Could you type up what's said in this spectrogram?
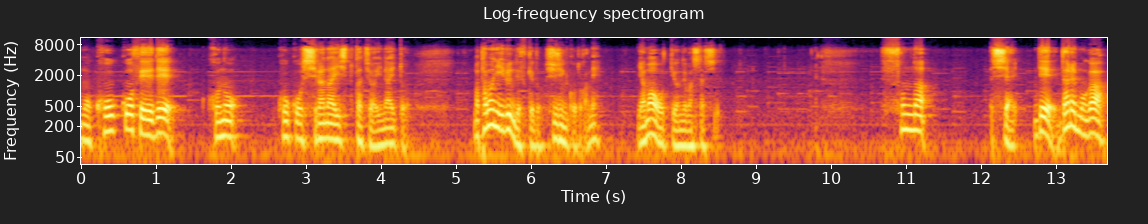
もう高校生でこの高校を知らない人たちはいないと、まあ、たまにいるんですけど主人公とかね山王って呼んでましたし。そんな試合。で誰もが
